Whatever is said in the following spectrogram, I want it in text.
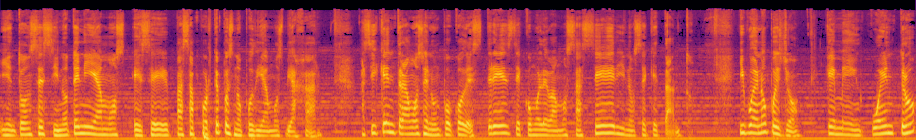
Y entonces si no teníamos ese pasaporte, pues no podíamos viajar. Así que entramos en un poco de estrés de cómo le vamos a hacer y no sé qué tanto. Y bueno, pues yo que me encuentro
